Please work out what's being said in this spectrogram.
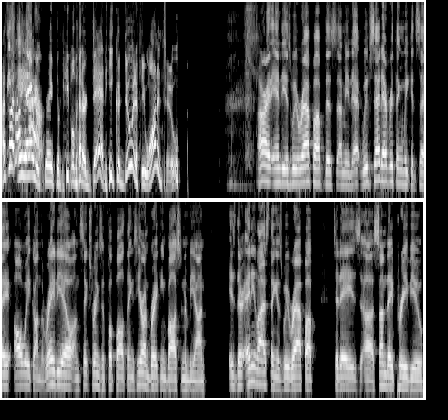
I He's thought AI there. was great for people that are dead. He could do it if he wanted to. All right, Andy, as we wrap up this, I mean, we've said everything we could say all week on the radio, on Six Rings and Football Things, here on Breaking Boston and Beyond. Is there any last thing as we wrap up today's uh, Sunday preview?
